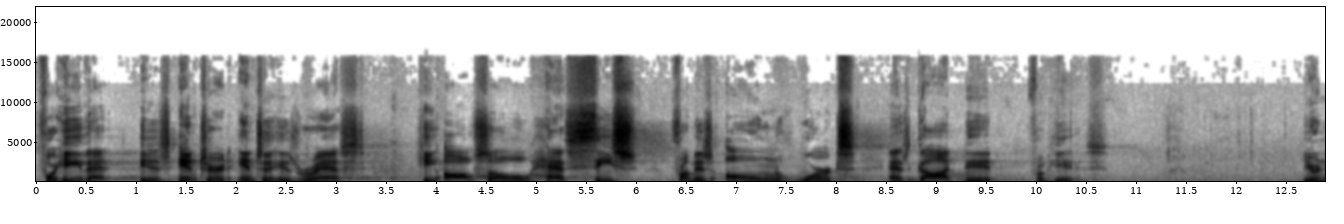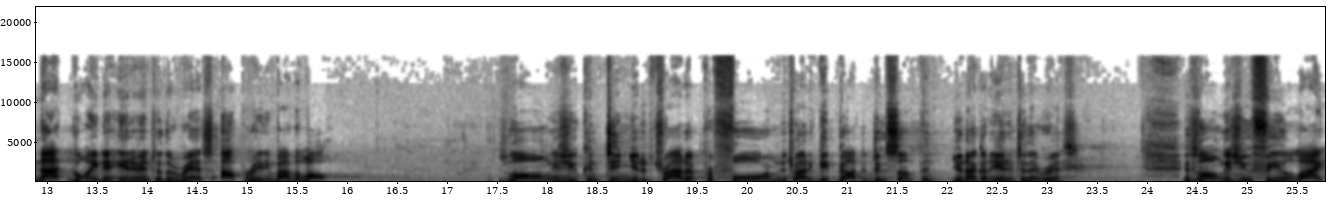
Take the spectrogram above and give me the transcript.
For he that is entered into his rest, he also has ceased from his own works as God did from his. You're not going to enter into the rest operating by the law. As long as you continue to try to perform, to try to get God to do something, you're not going to enter into that rest. As long as you feel like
